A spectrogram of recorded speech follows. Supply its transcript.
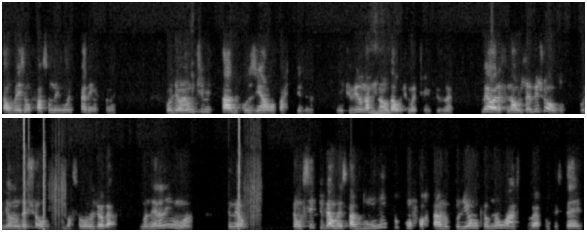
talvez não façam nenhuma diferença, né? O Lyon é um time que sabe cozinhar uma partida. A gente viu na uhum. final da última Champions, né? Meia hora final não teve jogo. O Lyon não deixou o Barcelona jogar de maneira nenhuma, entendeu? Então, se tiver um resultado muito confortável para o Lyon, que eu não acho que vai acontecer,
